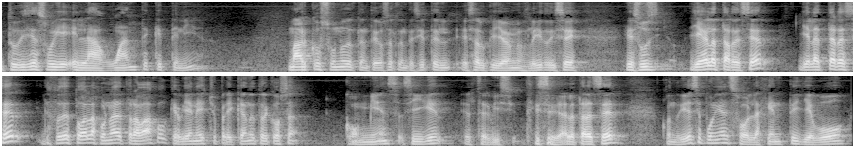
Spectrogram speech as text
y tú dices, oye, el aguante que tenía. Marcos 1 del 32 al 37 es algo que ya hemos leído. Dice, Jesús llega al atardecer y al atardecer, después de toda la jornada de trabajo que habían hecho predicando otra cosa, comienza, sigue el servicio. Dice, al atardecer, cuando ya se ponía el sol, la gente llevó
